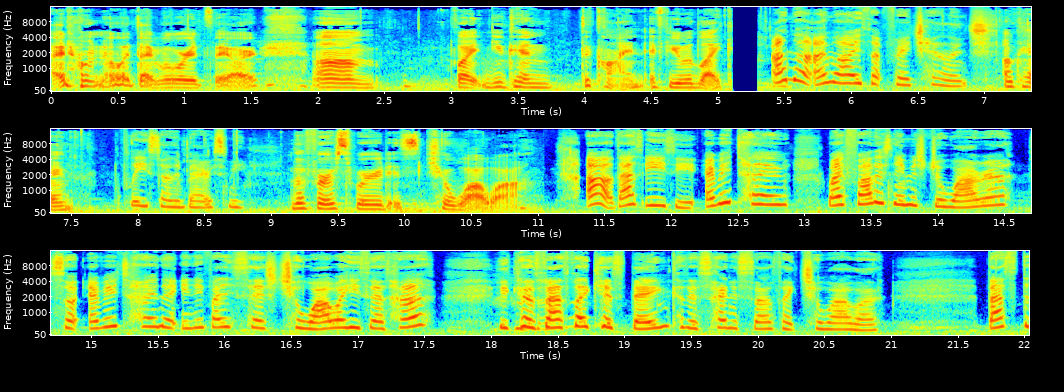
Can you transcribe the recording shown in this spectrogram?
I don't know what type of words they are, um, but you can decline if you would like. I'm not. I'm always up for a challenge. Okay, Please don't embarrass me. the first word is Chihuahua. Oh, that's easy. Every time my father's name is Jawara, so every time that anybody says Chihuahua, he says, "Huh?" Because that's like his thing. Because it kind of sounds like Chihuahua. That's the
